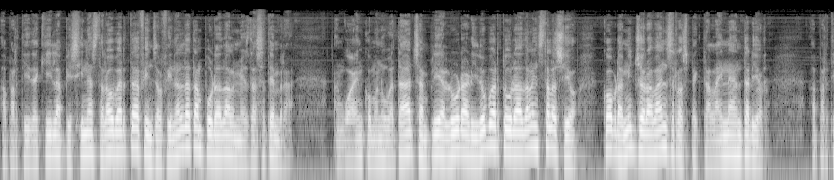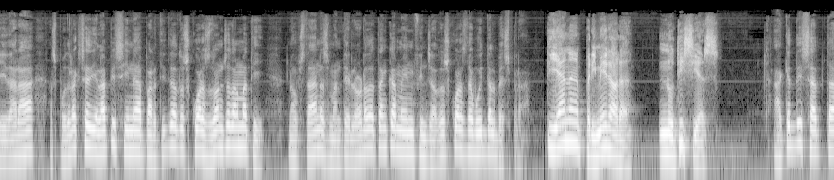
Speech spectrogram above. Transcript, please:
A partir d'aquí, la piscina estarà oberta fins al final de temporada al mes de setembre. Enguany, com a novetat, s'amplia l'horari d'obertura de la instal·lació, cobra mitja hora abans respecte a l'any anterior. A partir d'ara, es podrà accedir a la piscina a partir de dos quarts d'onze del matí. No obstant, es manté l'hora de tancament fins a dos quarts de vuit del vespre. Tiana, primera hora. Notícies. Aquest dissabte,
